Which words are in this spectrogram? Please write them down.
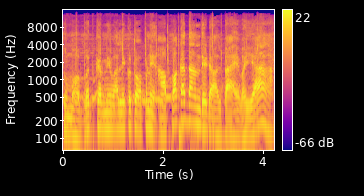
तो मोहब्बत करने वाले को तो अपने आपा का दान दे डालता है भैया।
